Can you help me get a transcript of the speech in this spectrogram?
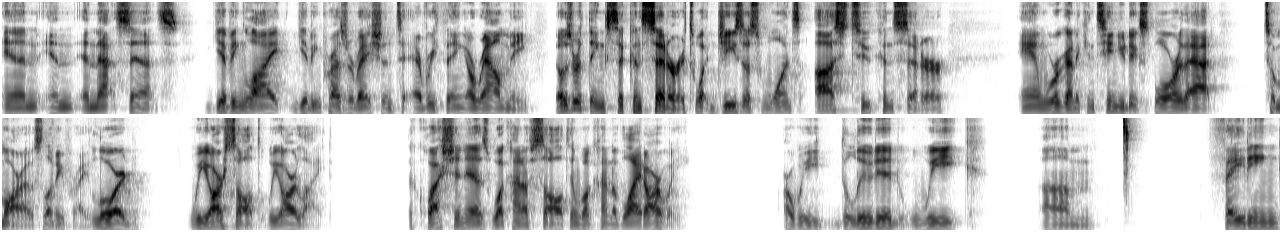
in in in that sense giving light giving preservation to everything around me? Those are things to consider. It's what jesus wants us to consider and we're going to continue to explore that tomorrow. So let me pray. Lord we are salt we are light the question is, what kind of salt and what kind of light are we? Are we diluted, weak, um, fading,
